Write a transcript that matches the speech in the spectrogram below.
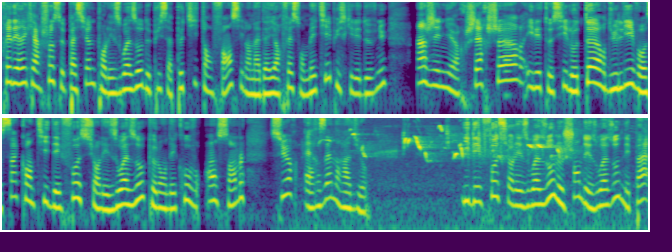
Frédéric Archaud se passionne pour les oiseaux depuis sa petite enfance. Il en a d'ailleurs fait son métier puisqu'il est devenu ingénieur-chercheur. Il est aussi l'auteur du livre 50 idées fausses sur les oiseaux que l'on découvre ensemble sur RZN Radio. Idée fausse sur les oiseaux, le chant des oiseaux n'est pas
